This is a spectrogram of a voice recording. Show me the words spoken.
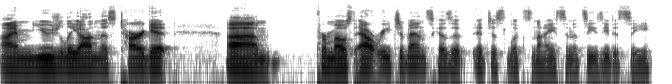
I'm usually on this target um, for most outreach events because it, it just looks nice and it's easy to see.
